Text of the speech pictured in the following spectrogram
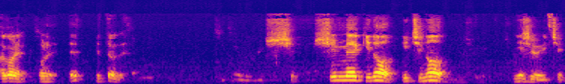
あ、ごめん、俺、え？言ったよね。新明記の1の21。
